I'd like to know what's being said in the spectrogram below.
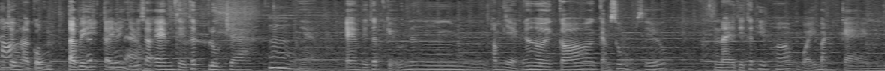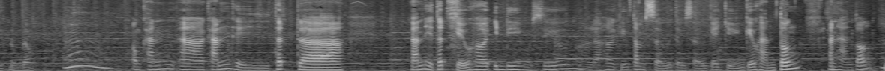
Nói Khó, chung là cũng có- tại vì tại vì chỉ biết sao em thì thích lucha. Ừ. Dạ. Em thì thích kiểu nó âm nhạc nó hơi có cảm xúc một xíu này thì thích hip hop quẩy banh càng giật đùng đùng Ừ. ông khánh à, khánh thì thích à, Khánh thì thích kiểu hơi indie một xíu hoặc là hơi kiểu tâm sự tự sự cái chuyện kiểu Hạnh Tuấn anh Hạnh Tuấn ừ.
